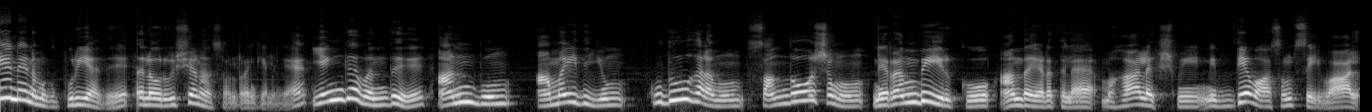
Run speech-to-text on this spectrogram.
ஏனே நமக்கு புரியாது. அதில் ஒரு விஷயம் நான் சொல்கிறேன் கேளுங்க. எங்கே வந்து அன்பும் அமைதியும் குதூகலமும் சந்தோஷமும் நிரம்பி இருக்கோ அந்த இடத்துல மகாலட்சுமி நித்திய வாசம் செய்வாள்.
